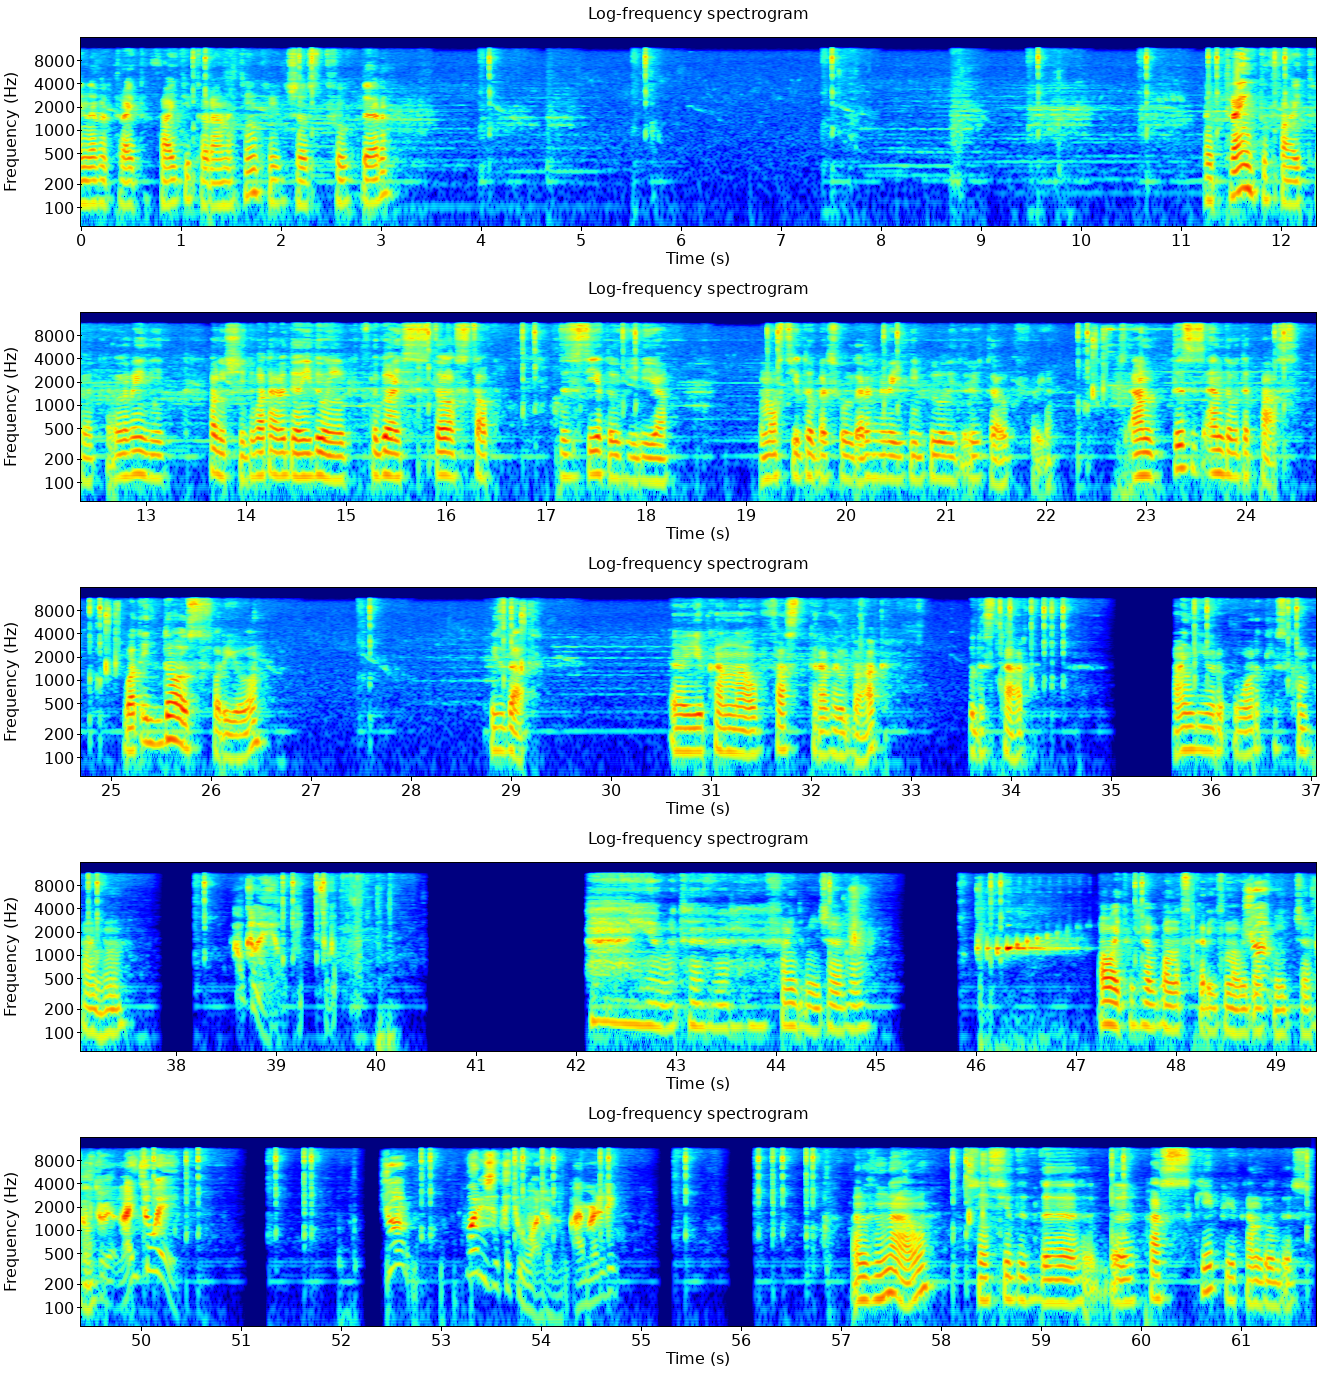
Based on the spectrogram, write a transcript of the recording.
I never tried to fight it or anything, it just stood there. I'm trying to fight, like already, holy shit, what are they doing? The guys, still stop. This is YouTube video. Most YouTubers will already bloody ritual for you. And this is end of the pass. What it does for you is that uh, you can now fast travel back to the start. Find your worthless companion. How can I help you? yeah, whatever. Find me Java. Oh wait, we have bonus charisma, we don't need I'll do it right away. Sure. What is it that you want? I'm ready. And now, since you did the, the pass skip, you can do this.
